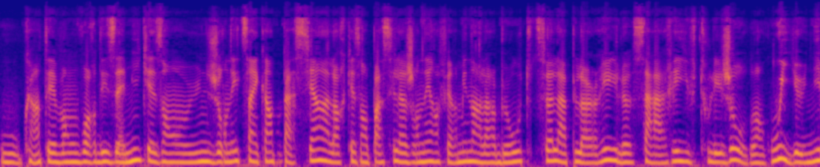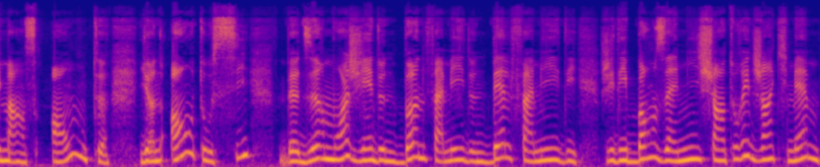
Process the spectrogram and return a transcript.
ou quand elles vont voir des amis qu'elles ont une journée de 50 patients alors qu'elles ont passé la journée enfermées dans leur bureau toutes seules à pleurer là, ça arrive tous les jours. Donc oui, il y a une immense honte, il y a une honte aussi de dire moi je viens d'une bonne famille, d'une belle famille j'ai des bons amis, je suis entourée de gens qui m'aiment.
